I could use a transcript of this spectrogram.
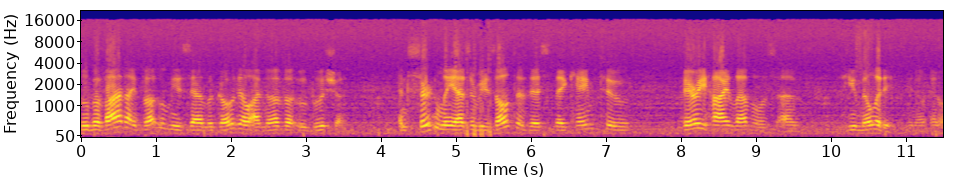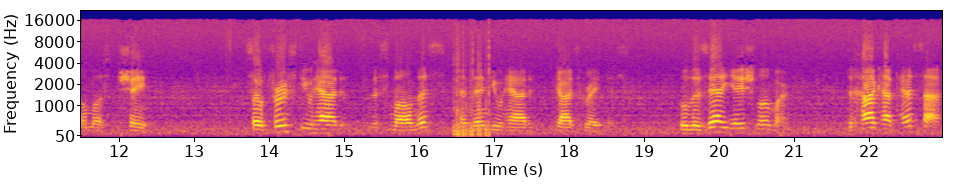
U'bavadai ba'u legodel anova ubusha. And certainly as a result of this, they came to very high levels of humility, you know, and almost shame. So first you had the smallness, and then you had God's greatness. Yesh lomar. HaPesach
